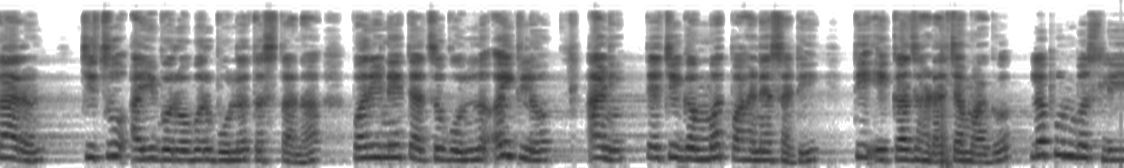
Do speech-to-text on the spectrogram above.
कारण चिचू आईबरोबर बोलत असताना परीने त्याचं बोलणं ऐकलं आणि त्याची गंमत पाहण्यासाठी ती एका झाडाच्या मागं लपून बसली.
